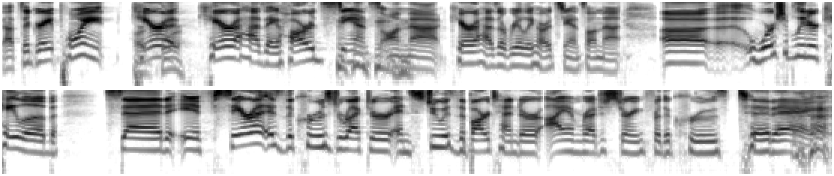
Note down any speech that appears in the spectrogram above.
That's a great point. Kara, Kara has a hard stance on that. Kara has a really hard stance on that. Uh, worship leader Caleb said, if Sara is the cruise director and Stu is the bartender, I am registering for the cruise today.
